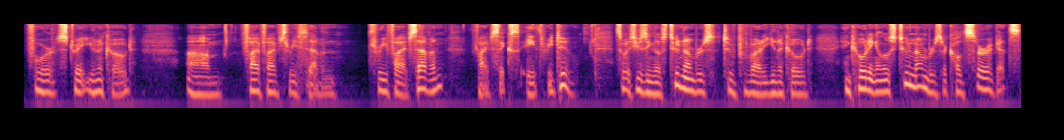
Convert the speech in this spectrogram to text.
for straight Unicode um, 5537 357 56832. So it's using those two numbers to provide a Unicode encoding, and those two numbers are called surrogates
